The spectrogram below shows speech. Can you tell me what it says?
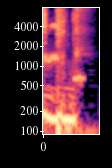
Mm-hmm.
